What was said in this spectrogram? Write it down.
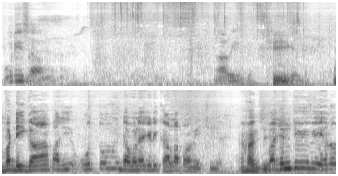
ਪੂਰੀ ਸਾਫ਼। ਆ ਵੇਖ ਲਓ। ਠੀਕ ਹੈ ਜੀ। ਵੱਡੀ ਗਾਂ ਭਾਜੀ ਉਹ ਤੋਂ ਵੀ ਡਬਲ ਹੈ ਜਿਹੜੀ ਕੱਲ ਆਪਾਂ ਵੇਚੀ ਆ ਹਾਂਜੀ। ਵਜਨ ਚ ਵੀ ਵੇਖ ਲਓ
